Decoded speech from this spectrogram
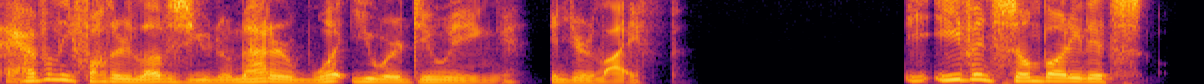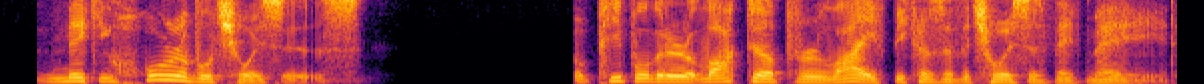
Heavenly Father loves you no matter what you are doing in your life. Even somebody that's making horrible choices, oh, people that are locked up for life because of the choices they've made.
